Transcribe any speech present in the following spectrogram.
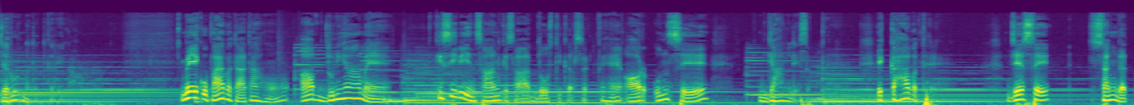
ज़रूर मदद करेगा। मैं एक उपाय बताता हूँ, आप दुनिया में किसी भी इंसान के साथ दोस्ती कर सकते हैं और उनसे ज्ञान ले सकते हैं। एक कहावत है, जैसे संगत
